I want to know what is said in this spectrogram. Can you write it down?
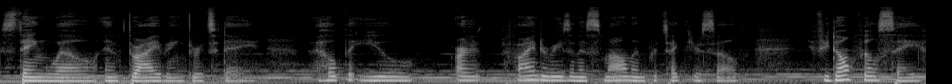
staying well and thriving through today. I hope that you are find a reason to smile and protect yourself. If you don't feel safe,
